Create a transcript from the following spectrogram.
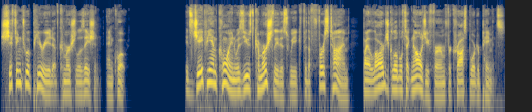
shifting to a period of commercialization, end quote. Its JPM coin was used commercially this week for the first time by a large global technology firm for cross border payments.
